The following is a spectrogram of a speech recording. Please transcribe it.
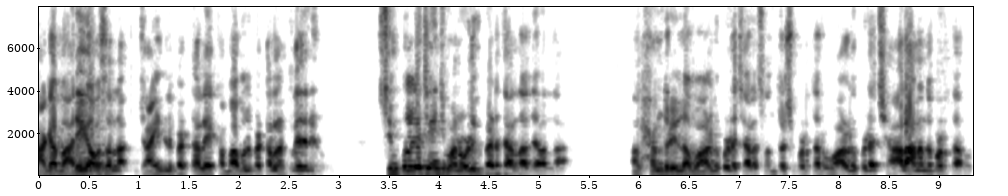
బాగా భారీగా అవసరంలా జాయింట్లు పెట్టాలి కబాబులు పెట్టాలి అంటలేదు నేను. సింపుల్గా చేయించి మన వాళ్ళకి పెడితే అల్లాదే వల్ల అల్హమ్దుల్లా వాళ్ళు కూడా చాలా సంతోషపడతారు వాళ్ళు కూడా చాలా ఆనందపడతారు.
